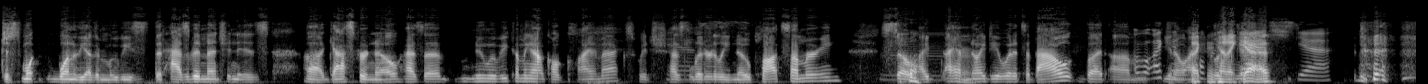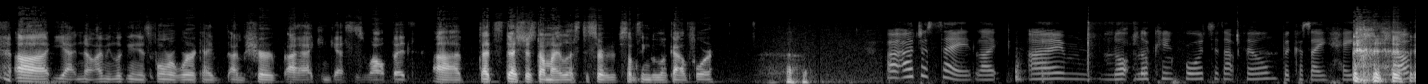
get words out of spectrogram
just one, one of the other movies that has been mentioned is uh, Gaspar Noé has a new movie coming out called Climax, which has literally no plot summary. So I, I have no idea what it's about, but um, Oh, I you know I can looking kinda at- guess. Yeah. uh, yeah, no, I mean looking at his former work, I, I'm sure I, I can guess as well. But uh, that's that's just on my list to sort of something to look out for. I, I just say, like, I'm not looking forward to that film because I hate Love.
